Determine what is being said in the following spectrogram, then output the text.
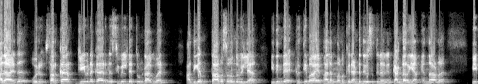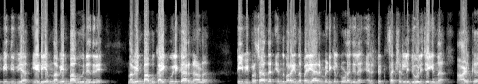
അതായത് ഒരു സർക്കാർ ജീവനക്കാരന് സിവിൽ ഡെത്ത് ഉണ്ടാകുവാൻ അധികം താമസമൊന്നുമില്ല. ഇതിന്റെ കൃത്യമായ ഫലം നമുക്ക് രണ്ട് ദിവസത്തിനകം കണ്ടറിയാം എന്നാണ് P P Divya A D M Naveen ബാബുവിനെതിരെ നവീൻ ബാബു കൈക്കൂലിക്കാരനാണ് ടി വി പ്രശാന്തൻ എന്ന് പറയുന്ന പരിയാരം മെഡിക്കൽ കോളേജിലെ ഇലക്ട്രിക് സെക്ഷനിൽ ജോലി ചെയ്യുന്ന ആൾക്ക്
